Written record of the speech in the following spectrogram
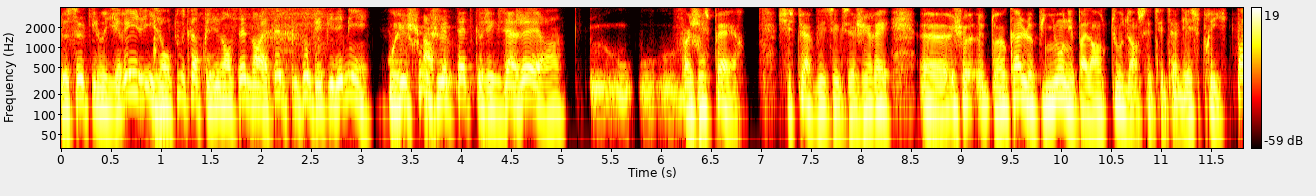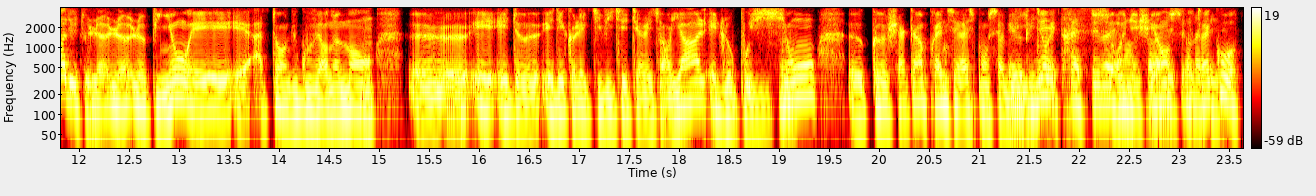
de ceux qui nous dirigent, ils ont tous la présidentielle dans la tête plutôt que l'épidémie. Oui, je, je... peut-être que j'exagère. Hein. Enfin, j'espère. J'espère que vous exagérez. Euh, je, dans le cas, l'opinion n'est pas dans tout dans cet état d'esprit. Pas du tout. L'opinion est, attend du gouvernement euh, et, et, de, et des collectivités territoriales et de l'opposition mm. euh, que chacun prenne ses responsabilités très sévère, sur une hein, échéance très courte.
